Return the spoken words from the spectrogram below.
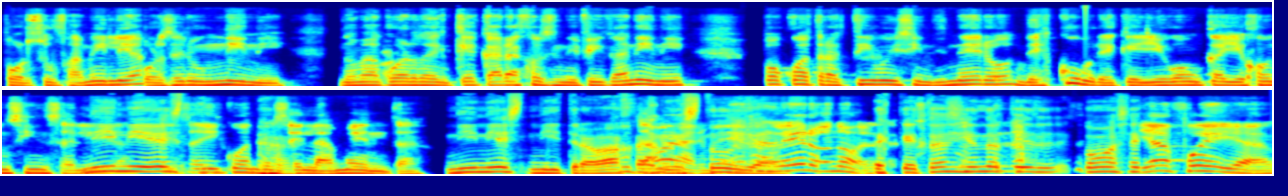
por su familia por ser un nini. No me acuerdo en qué carajo significa nini. Poco atractivo y sin dinero, descubre que llegó a un callejón sin salida. Nini es- es ahí cuando se lamenta. Ni es ni trabaja Puta ni madre, ¿me dejas estudia. leer o no? Es que estás diciendo que cómo se Ya fue, ya.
